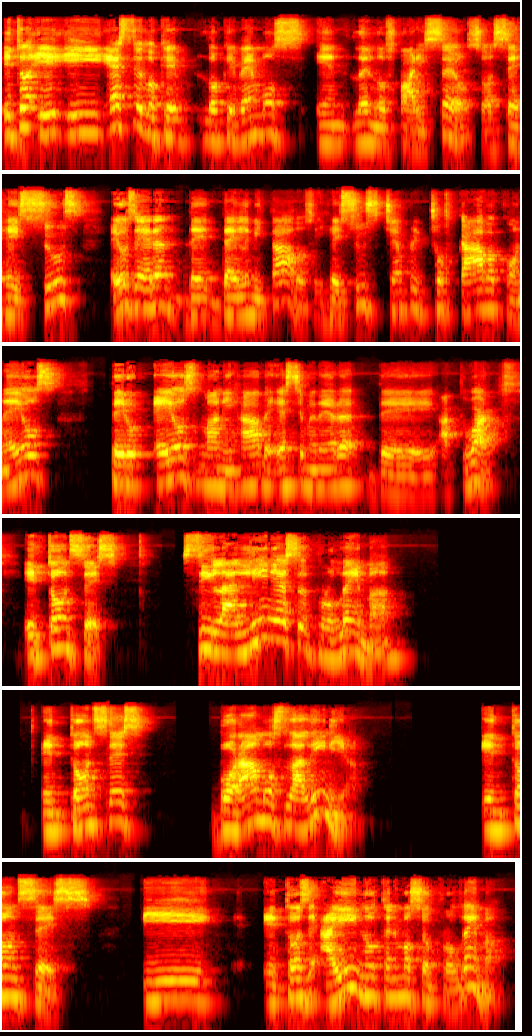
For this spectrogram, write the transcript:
Entonces, y, esto es lo que, lo que vemos en, los fariseos. O sea, Jesús, ellos eran delimitados y Jesús siempre chocaba con ellos, pero ellos manejaban esa manera de actuar. Entonces, si la línea es el problema, entonces borramos la línea entonces, y entonces ahí no tenemos el problema.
